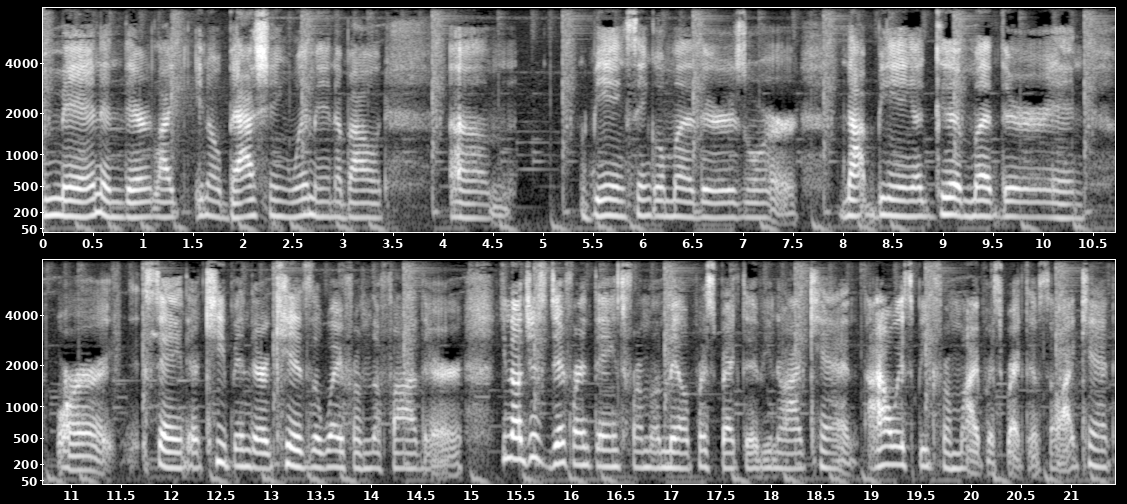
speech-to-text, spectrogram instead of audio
men and they're like you know bashing women about um, being single mothers or not being a good mother and or saying they're keeping their kids away from the father. You know, just different things from a male perspective. You know, I can't, I always speak from my perspective, so I can't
